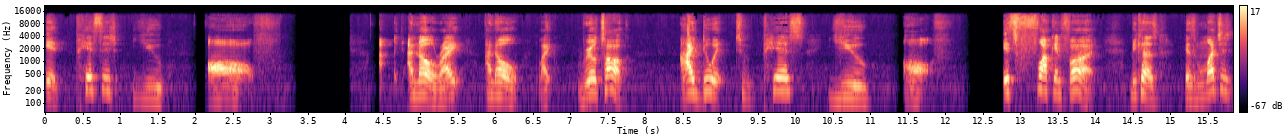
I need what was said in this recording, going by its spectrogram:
it pisses you off. I, I know, right? I know, like, real talk. I do it to piss you off. It's fucking fun because as much as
